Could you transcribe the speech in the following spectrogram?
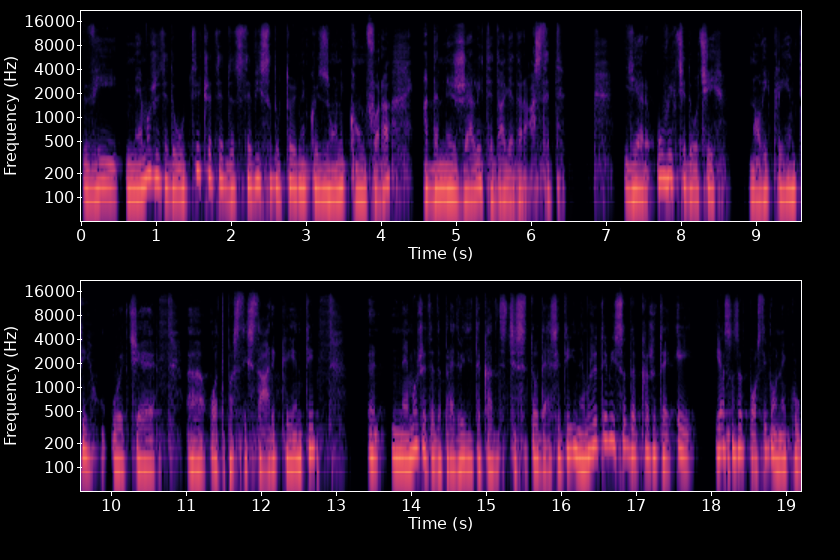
vi ne možete da utičete da ste vi sad u toj nekoj zoni komfora, a da ne želite dalje da rastete. Jer uvek će doći novi klijenti, uvek će uh, otpasti stari klijenti, e, ne možete da predvidite kada će se to desiti i ne možete vi sad da kažete, ej, ja sam sad postigao neku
